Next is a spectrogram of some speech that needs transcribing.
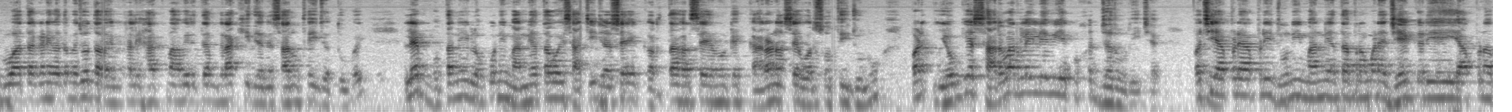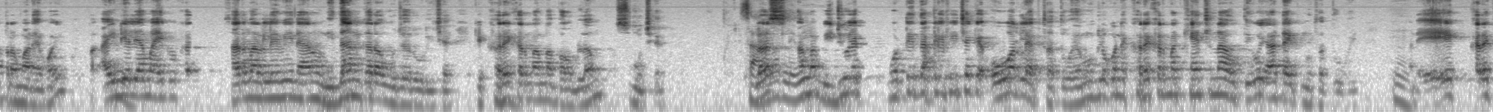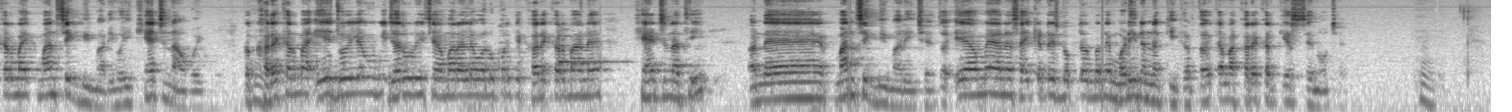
ભુવાતા ઘણી વાર તમે જોતા હોય ખાલી હાથમાં આવી રીતે એમ રાખી દે અને સારું થઈ જતું હોય. એટલે પોતાની લોકોની માન્યતા હોય સાચી જ હશે કરતા હશે એનું કંઈક કારણ હશે વર્ષોથી જૂનું પણ યોગ્ય સારવાર લઈ લેવી એક વખત જરૂરી છે. પછી આપણે આપણી જૂની માન્યતા પ્રમાણે જે કરીએ એ આપણા પ્રમાણે હોય પણ આઈડિયલી આમાં એક વખત સારવાર લેવી ને આનું નિદાન કરાવવું જરૂરી છે કે ખરેખરમાં આમાં પ્રોબ્લેમ શું છે. પ્લસ આમાં બીજું એક મોટી તકલીફ એ છે કે ઓવરલેપ થતું હોય. અમુક લોકોને ખરેખરમાં ખેંચ ના આવતી હોય આ ટાઈપનું થતું હોય. અને એ ખરેખરમાં એક માનસિક બીમારી હોય ખેંચ ના હોય. તો ખરેખરમાં એ જોઈ લેવું બી જરૂરી છે અમારા લેવલ ઉપર કે ખરેખરમાં એને ખેંચ નથી અને માનસિક બીમારી છે. તો એ અમે અને સાયકેટ્રિસ્ટ ડોક્ટર બંને મળીને નક્કી કરતા હોય કે આમાં ખરેખર કેસ શેનો છે.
